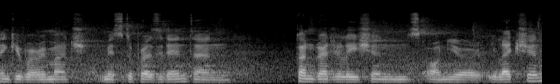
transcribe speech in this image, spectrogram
Thank you very much, Mr. President, and congratulations on your election.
